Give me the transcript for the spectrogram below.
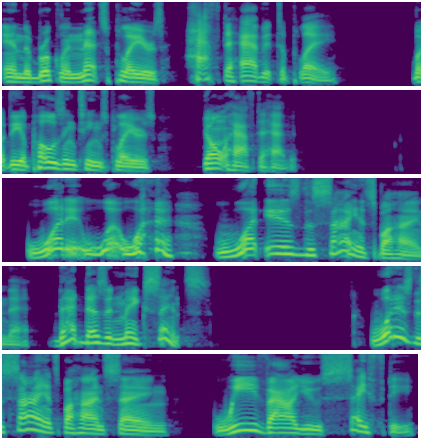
and the Brooklyn Nets players have to have it to play, but the opposing team's players don't have to have it? What is, what what what is the science behind that? That doesn't make sense. What is the science behind saying we value safety,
